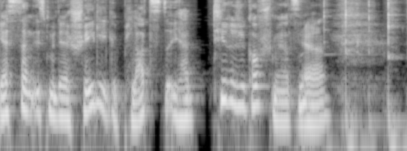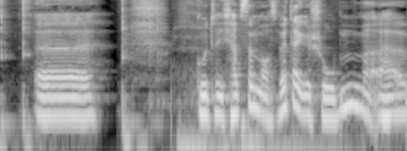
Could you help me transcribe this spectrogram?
Gestern ist mir der Schädel geplatzt. Ich hatte tierische Kopfschmerzen. Ja. Äh, gut, ich habe es dann mal aufs Wetter geschoben. Äh,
